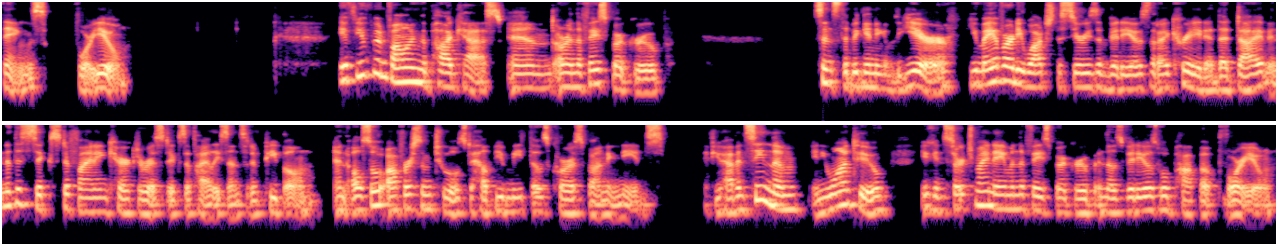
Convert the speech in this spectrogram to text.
things for you. If you've been following the podcast and are in the Facebook group, since the beginning of the year, you may have already watched the series of videos that I created that dive into the six defining characteristics of highly sensitive people and also offer some tools to help you meet those corresponding needs. If you haven't seen them and you want to, you can search my name in the Facebook group and those videos will pop up for you.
